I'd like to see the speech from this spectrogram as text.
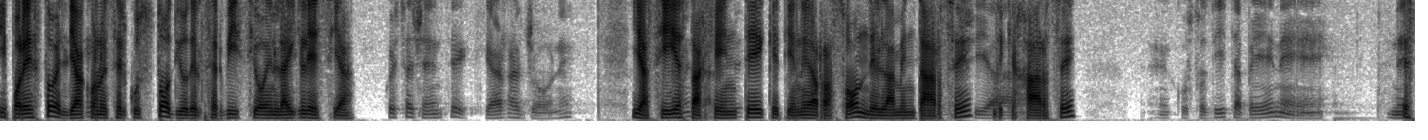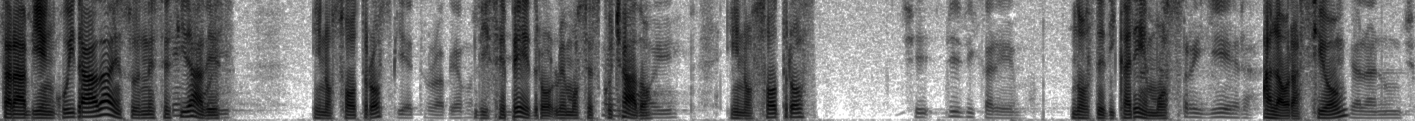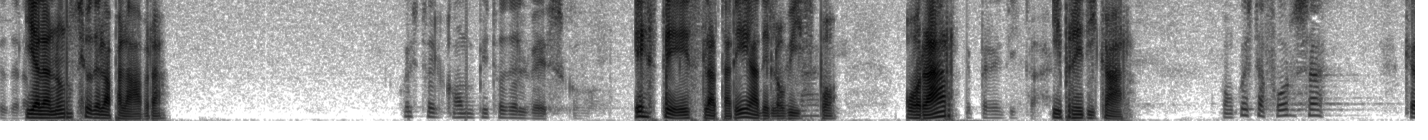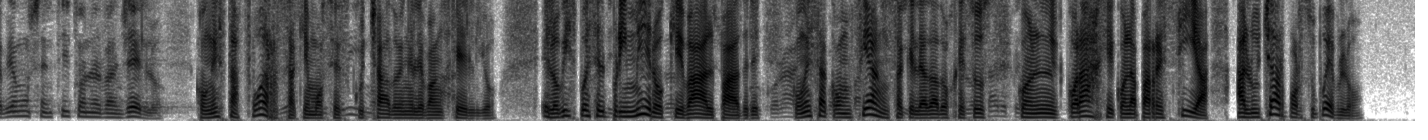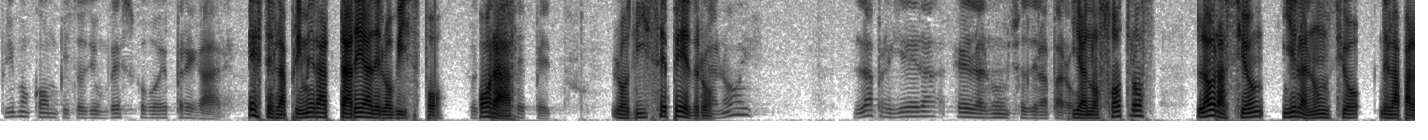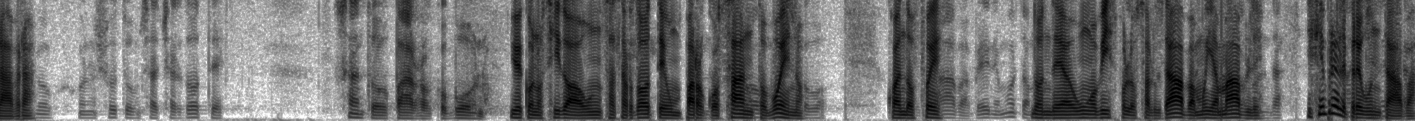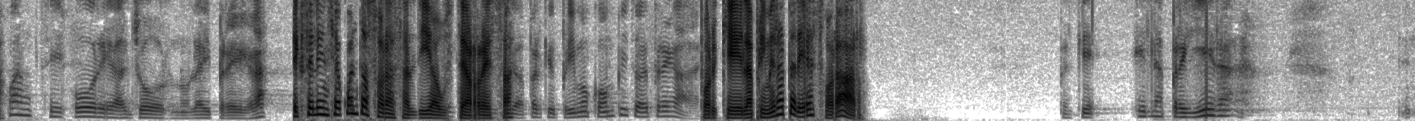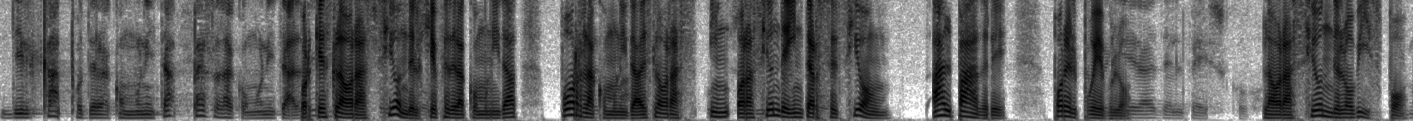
Y por esto el diácono es el custodio del servicio en la iglesia. Y así esta gente que tiene razón de lamentarse, de Sia- quejarse, eh, nel estará bien cuidada en sus necesidades. Y nosotros, dice Pedro, lo hemos escuchado, y nosotros nos dedicaremos a la oración y al anuncio de la palabra. Vescovo. Este es la tarea del obispo, orar y predicar. Con questa forza che abbiamo sentito nel Vangelo, Con esta fuerza que hemos escuchado en el Evangelio, el obispo es el primero que va al Padre, con esa confianza que le ha dado Jesús, con el coraje, con la parresía, a luchar por su pueblo. Esta es la primera tarea del obispo, Orar. lo dice Pedro, y a nosotros la oración y el anuncio de la palabra. Yo he conocido a un sacerdote, un párroco santo, bueno, cuando fue donde un obispo lo saludaba, muy amable, y siempre le preguntaba? Excelencia, ¿cuántas horas al día usted reza? Porque la primera tarea es orar, Perché è la preghiera del capo per la comunità. porque es la oración del jefe de la comunidad por la comunidad, es la oración de intercesión al Padre por el pueblo. La oración del obispo.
